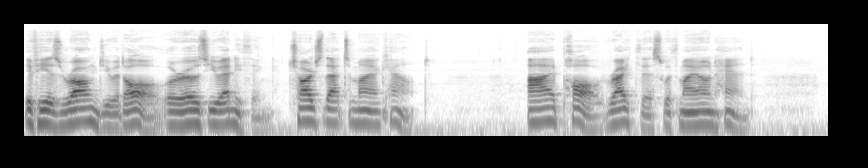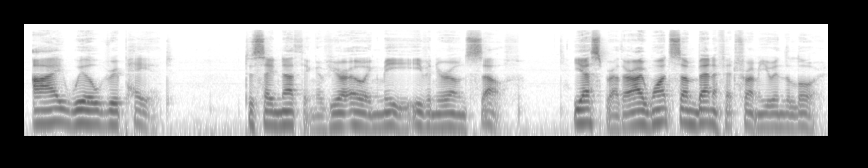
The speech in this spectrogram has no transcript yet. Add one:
If he has wronged you at all, or owes you anything, charge that to my account. I, Paul, write this with my own hand. I will repay it, to say nothing of your owing me even your own self. Yes, brother, I want some benefit from you in the Lord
